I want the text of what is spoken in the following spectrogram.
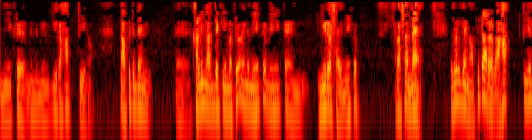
මේක මෙන්න මේ විදිහ රහක් තියෙනවා. අපිට දැන් කලින් අත්දැකීමක් තියෙනවා මෙන්න මේක මේක නිරසයි මේක රස නැහැ. ඒතකොට දැන් අපිට අර රහක් තියෙන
